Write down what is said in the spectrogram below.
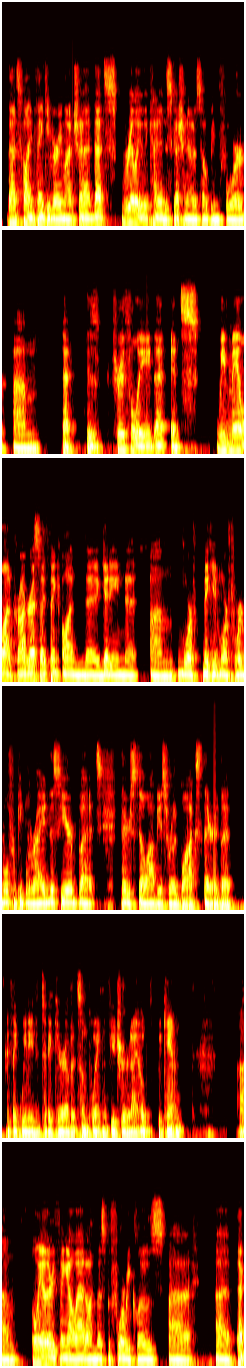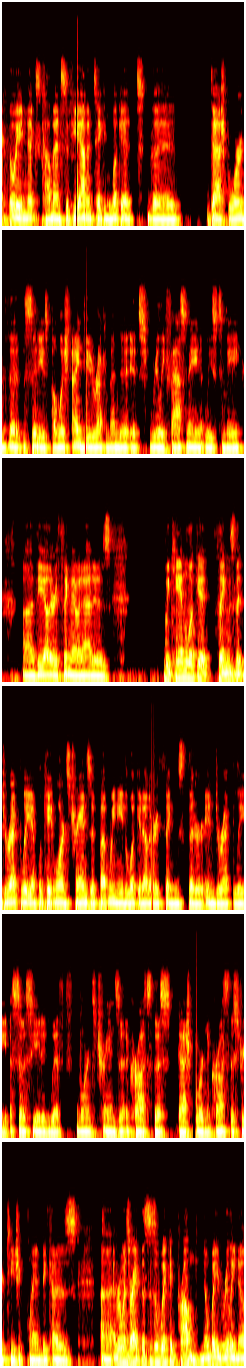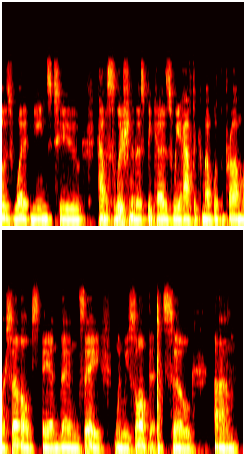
That's fine. Thank you very much. Uh, that's really the kind of discussion I was hoping for. Um, that is truthfully that it's we've made a lot of progress, I think, on uh, getting um, more making it more affordable for people to ride this year, but there's still obvious roadblocks there that I think we need to take care of at some point in the future, and I hope we can. Um, only other thing I'll add on this before we close, uh, uh, echoing Nick's comments, if you haven't taken a look at the dashboard that the city has published, I do recommend it. It's really fascinating, at least to me. Uh, the other thing that I would add is we can look at things that directly implicate Lawrence Transit, but we need to look at other things that are indirectly associated with Lawrence Transit across this dashboard and across the strategic plan because uh, everyone's right. This is a wicked problem. Nobody really knows what it means to have a solution to this because we have to come up with the problem ourselves and then say when we solved it. So, um,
